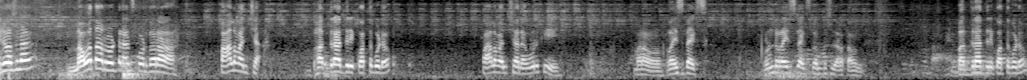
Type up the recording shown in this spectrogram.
ఈ రోజున నవత రోడ్ ట్రాన్స్పోర్ట్ ద్వారా పాలవంచ భద్రాద్రి కొత్తగూడెం. పాలవంచ అనే ఊరికి మనం రైస్ బ్యాగ్స్ రెండు రైస్ బ్యాగ్స్ పంపించడం జరుగుతూ ఉంది. భద్రాద్రి కొత్తగూడెం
